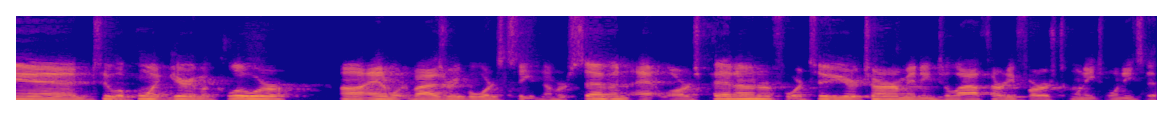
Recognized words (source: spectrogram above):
And to appoint Gary McClure, uh, Animal Advisory Board, seat number seven, at-large pet owner for a two-year term ending July 31st, 2022.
